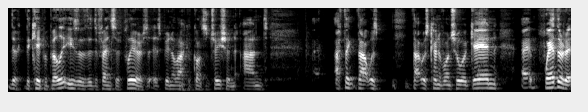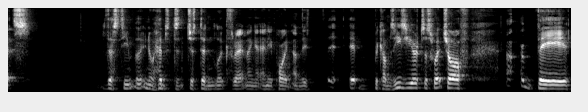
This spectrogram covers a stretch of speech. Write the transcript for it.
the the capabilities of the defensive players. It's been a lack of concentration, and I think that was that was kind of on show again. Uh, whether it's this team, you know, Hibs just didn't look threatening at any point, and they, it, it becomes easier to switch off. Uh, they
